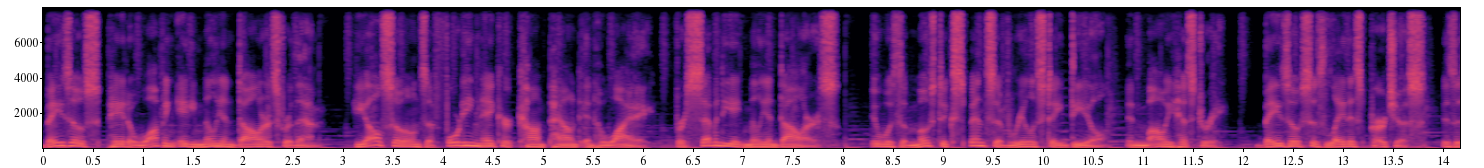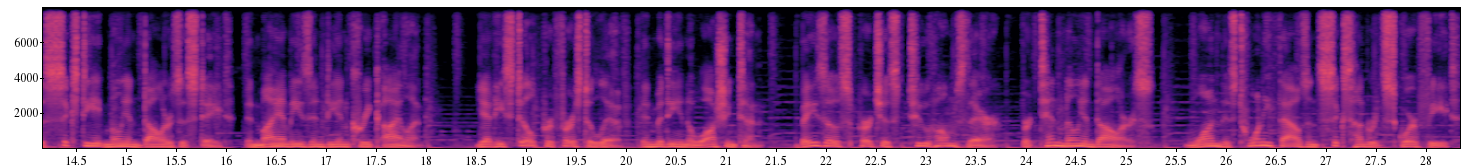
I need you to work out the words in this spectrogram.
Bezos paid a whopping $80 million for them. He also owns a 14-acre compound in Hawaii for $78 million. It was the most expensive real estate deal in Maui history. Bezos' latest purchase is a $68 million estate in Miami's Indian Creek Island. Yet he still prefers to live in Medina, Washington. Bezos purchased two homes there for $10 million. One is 20,600 square feet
